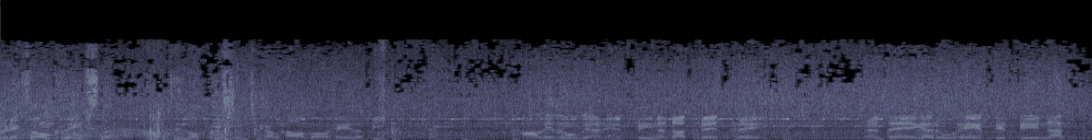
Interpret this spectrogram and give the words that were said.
Hefur eitthvað á kaupstað til nokkur sem skal hafa á heiðabík. Hafið þú ganir finna það betri en þegar þú hefur finnat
